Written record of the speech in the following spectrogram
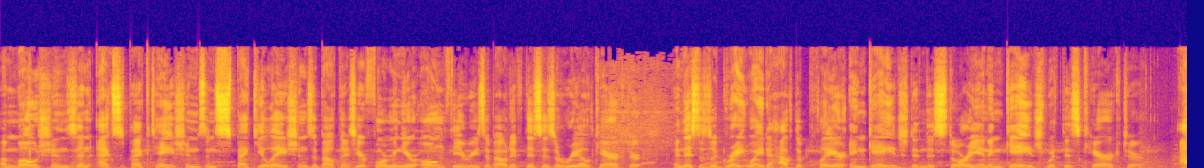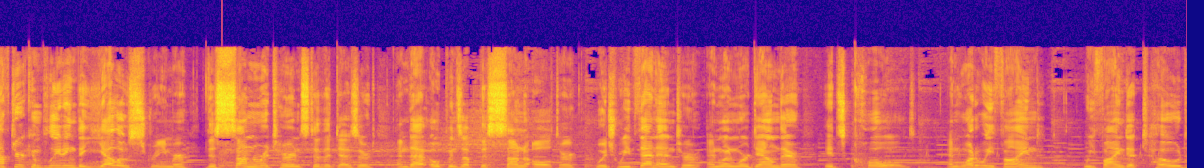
emotions and expectations and speculations about this. You're forming your own theories about if this is a real character. And this is a great way to have the player engaged in this story and engaged with this character. After completing the yellow streamer, the sun returns to the desert, and that opens up the sun altar, which we then enter, and when we're down there, it's cold. And what do we find? We find a toad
